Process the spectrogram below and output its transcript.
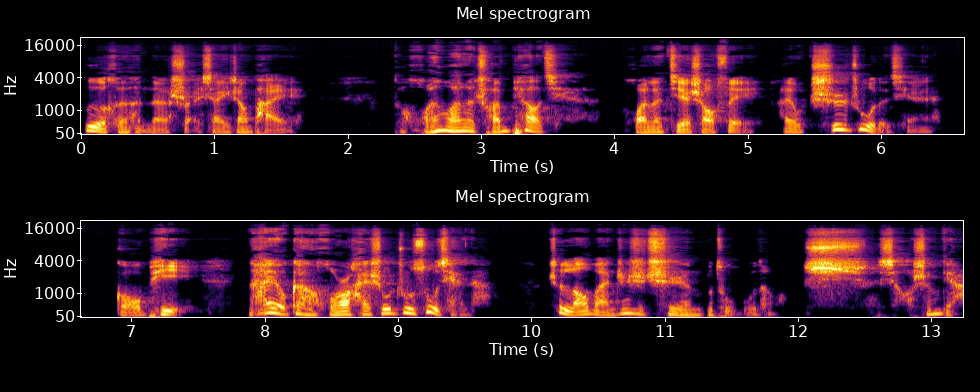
恶狠狠地甩下一张牌。都还完了船票钱，还了介绍费，还有吃住的钱。狗屁，哪有干活还收住宿钱的？这老板真是吃人不吐骨头。嘘，小声点儿。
